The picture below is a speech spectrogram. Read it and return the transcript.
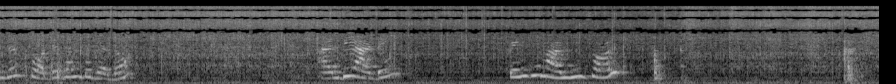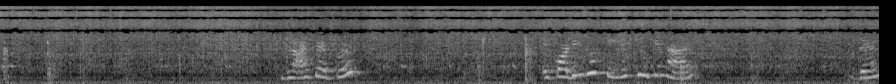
I'll just saute them together. I'll be adding pink Himalayan salt, black pepper. According to taste you can add. Then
